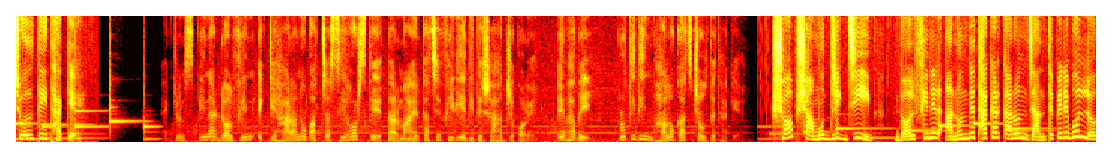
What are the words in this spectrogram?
চলতেই থাকে একজন স্পিনার ডলফিন একটি হারানো বাচ্চা সিহর্সকে তার মায়ের কাছে ফিরিয়ে দিতে সাহায্য করে। এভাবেই প্রতিদিন ভালো কাজ চলতে থাকে। সব সামুদ্রিক জীব ডলফিনের আনন্দে থাকার কারণ জানতে পেরে বলল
